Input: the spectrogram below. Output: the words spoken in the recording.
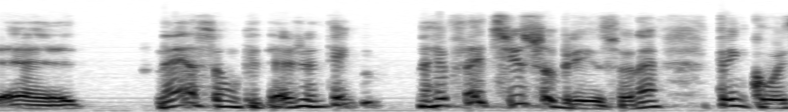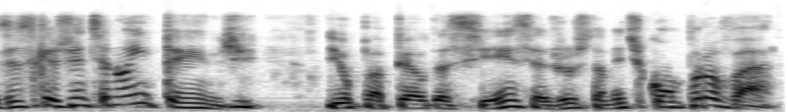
é, né? São, a gente tem que refletir sobre isso, né? Tem coisas que a gente não entende e o papel da ciência é justamente comprovar.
